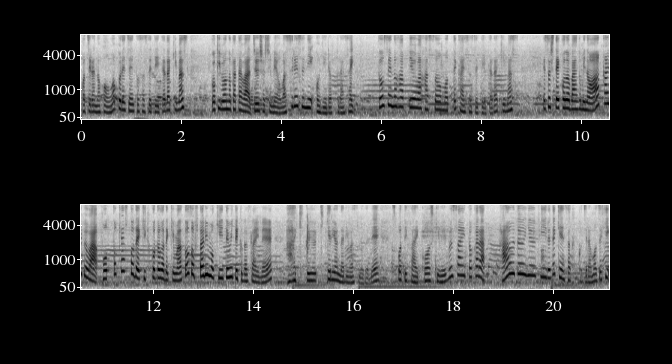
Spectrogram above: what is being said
こちらの本をプレゼントさせていただきます。ご希望の方は住所氏名を忘れずにご入力ください。当選の発表は発送をもって返させていただきます。えそしてこの番組のアーカイブはポッドキャストで聞くことができます。どうぞ2人も聞いてみてくださいね。はい聞く聞けるようになりますのでね。Spotify 公式ウェブサイトから How do you feel で検索こちらもぜひ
